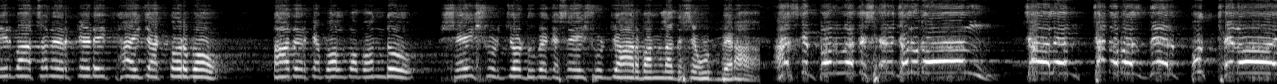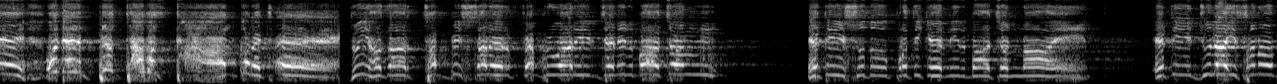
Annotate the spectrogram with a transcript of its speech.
নির্বাচনের ক্রেডিট হাইজাক করব। তাদেরকে বলব, বন্ধু, সেই সূর্য ডুবে গেছে, এই সূর্য আর বাংলাদেশে উঠবে না। আজকে বাংলাদেশের জনগণ চালেন চাঁদাবাজদের পক্ষে নয়, ওদের বিরুদ্ধে অবস্থান করেছে। দুই হাজার ছাব্বিশ সালের ফেব্রুয়ারির যে নির্বাচন, এটি শুধু প্রতীকের নির্বাচন নয়, এটি জুলাই সনদ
